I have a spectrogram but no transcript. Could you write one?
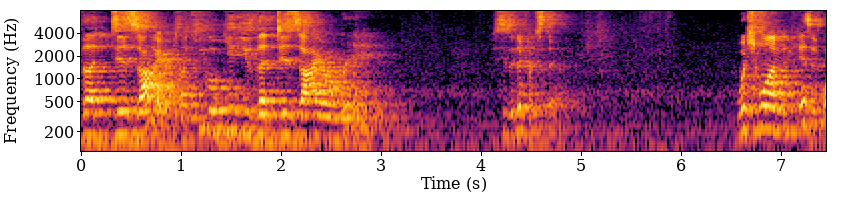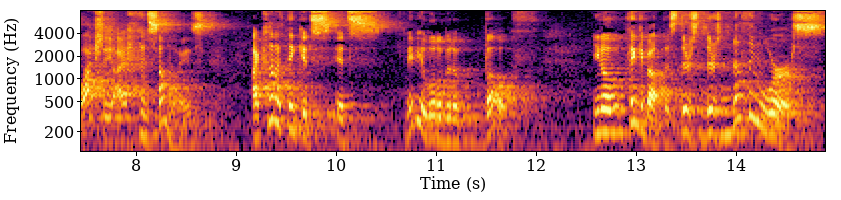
the desires? Like he will give you the desire ring? You see the difference there? Which one is it? Well, actually, I, in some ways, I kind of think it's, it's maybe a little bit of both. You know, think about this. There's, there's nothing worse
